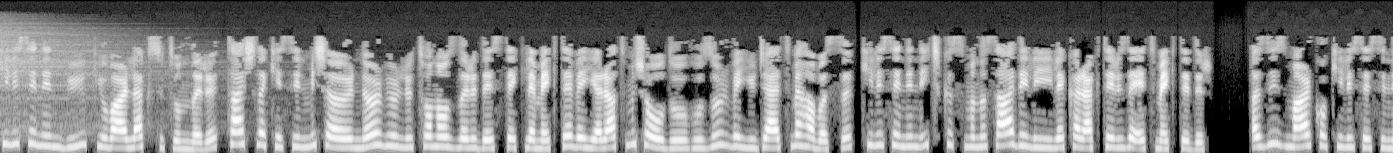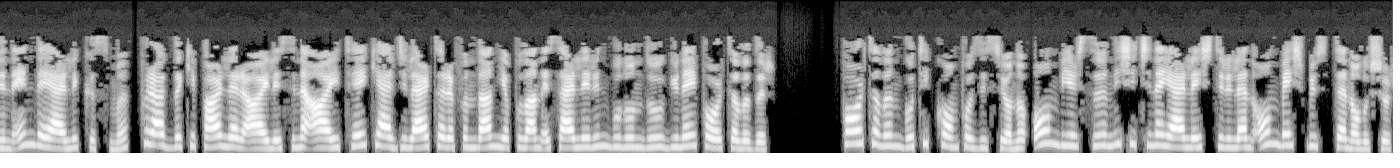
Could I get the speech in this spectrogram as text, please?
Kilisenin büyük yuvarlak sütunları, taşla kesilmiş ağır nörvürlü tonozları desteklemekte ve yaratmış olduğu huzur ve yüceltme havası, kilisenin iç kısmını sadeliğiyle karakterize etmektedir. Aziz Marko Kilisesi'nin en değerli kısmı, Prag'daki Parler ailesine ait heykelciler tarafından yapılan eserlerin bulunduğu güney portalıdır. Portalın gotik kompozisyonu, 11 sığ niş içine yerleştirilen 15 büstten oluşur.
